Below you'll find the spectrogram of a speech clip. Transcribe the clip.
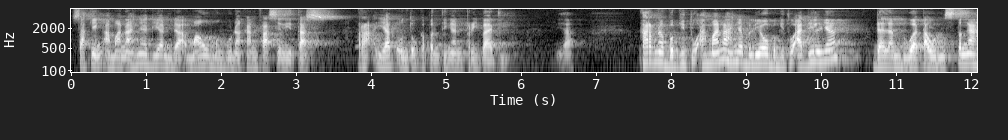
Saking amanahnya dia tidak mau menggunakan fasilitas rakyat untuk kepentingan pribadi. Ya. Karena begitu amanahnya beliau, begitu adilnya, dalam dua tahun setengah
